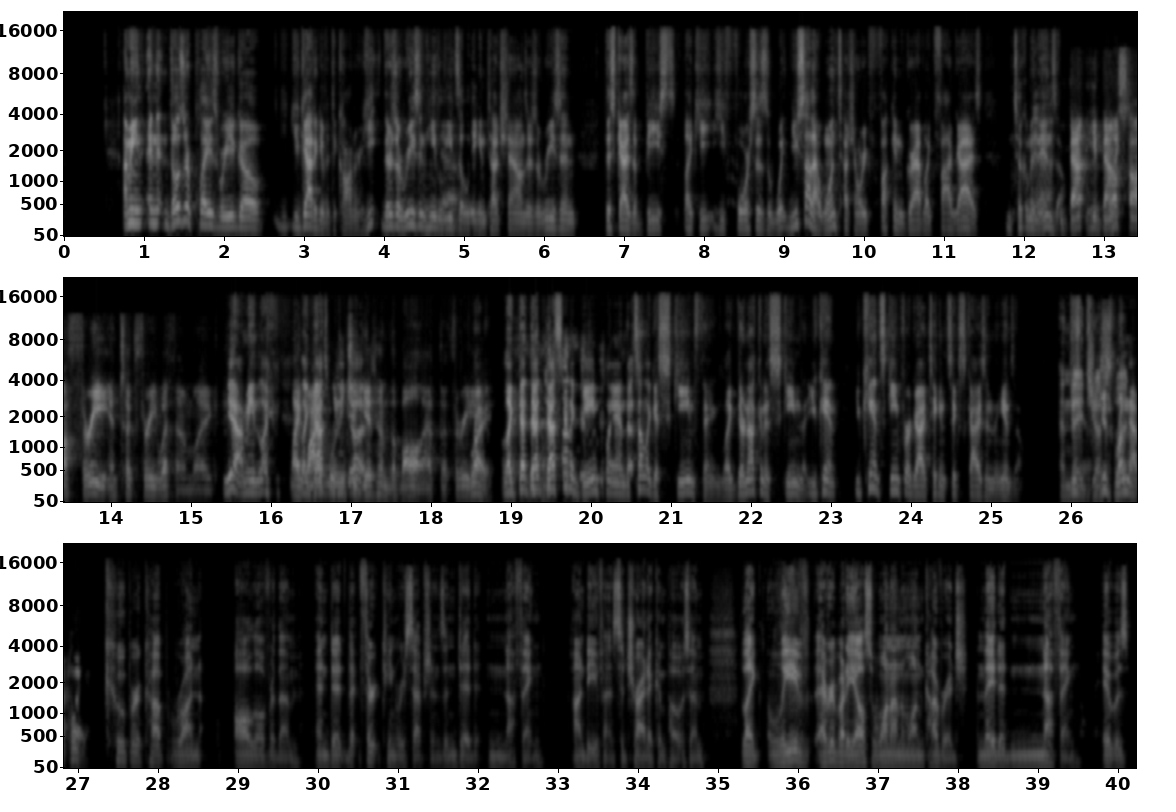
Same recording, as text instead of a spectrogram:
I mean, and those are plays where you go, you got to give it to Conner. He there's a reason he leads the league in touchdowns. There's a reason this guy's a beast. Like he he forces the way. You saw that one touchdown where he fucking grabbed like five guys and took them in yeah. the end zone. He bounced like, off three and took three with him. Like yeah, I mean, like like, like why that's wouldn't you give him the ball at the three? Right. Like that that that's not a game plan. That's not like a scheme thing. Like they're not going to scheme that. You can't you can't scheme for a guy taking six guys in the end zone and just, they just, just run that play. Cooper Kupp run all over them and did 13 receptions and did nothing on defense to try to compose him. Like leave everybody else one-on-one coverage and they did nothing. It was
